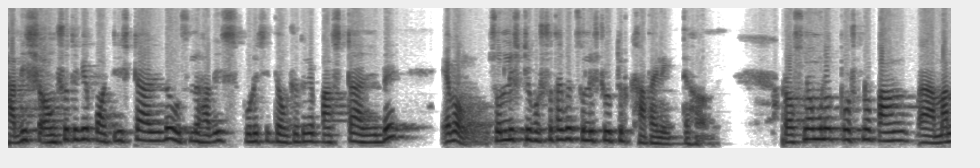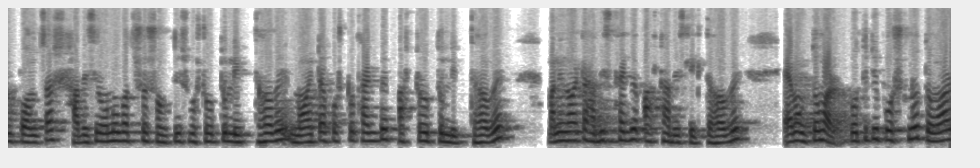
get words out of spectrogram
হাদিস অংশ থেকে পঁয়ত্রিশটা আসবে, উসুল হাদিস পরিচিত অংশ থেকে পাঁচটা আসবে এবং চল্লিশটি প্রশ্ন থাকবে, চল্লিশটি উত্তর খাতায় লিখতে হবে। রচনামূলক প্রশ্ন পান মান পঞ্চাশ, হাদিসের অনুবাদ সহ সংশ্লিষ্ট প্রশ্ন উত্তর লিখতে হবে, নয়টা প্রশ্ন থাকবে পাঁচটার উত্তর লিখতে হবে মানে নয়টা হাদিস থাকবে, পাঁচটা হাদিস লিখতে হবে এবং তোমার প্রতিটি প্রশ্ন তোমার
